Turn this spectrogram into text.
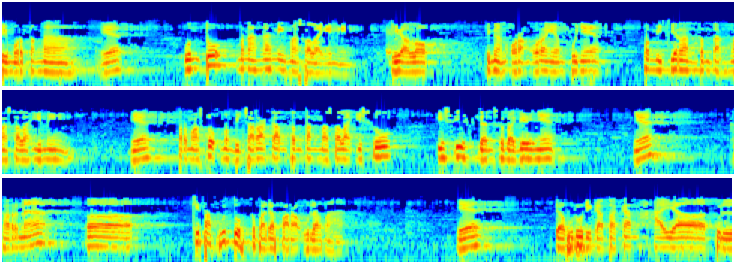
Timur Tengah ya untuk menangani masalah ini dialog dengan orang-orang yang punya pemikiran tentang masalah ini ya termasuk membicarakan tentang masalah isu ISIS dan sebagainya. Ya. Karena uh, kita butuh kepada para ulama. Ya. Dahulu dikatakan hayatul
